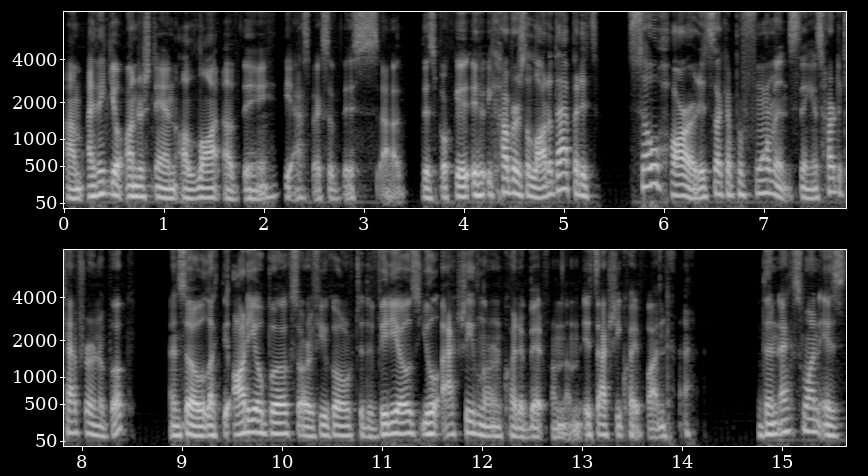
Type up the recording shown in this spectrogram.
um, I think you'll understand a lot of the the aspects of this uh, this book. It, it, covers a lot of that, but it's so hard. It's like a performance thing. It's hard to capture in a book. And so like the audiobooks or if you go to the videos, you'll actually learn quite a bit from them. It's actually quite fun. the next one is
